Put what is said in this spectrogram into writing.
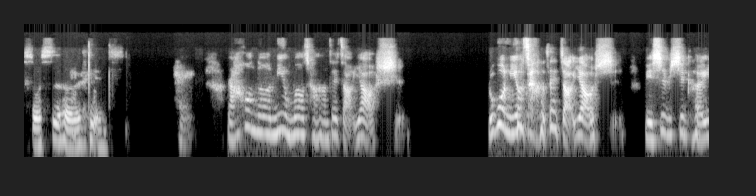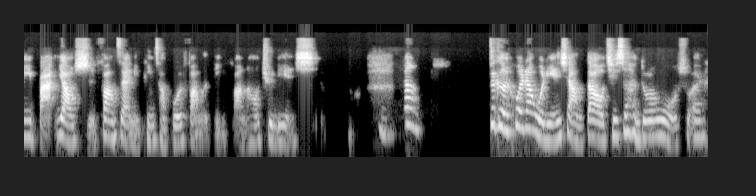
所适合的练习。嘿，然后呢，你有没有常常在找钥匙？如果你有常常在找钥匙，你是不是可以把钥匙放在你平常不会放的地方，然后去练习？那这个会让我联想到，其实很多人问我说：“哎，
